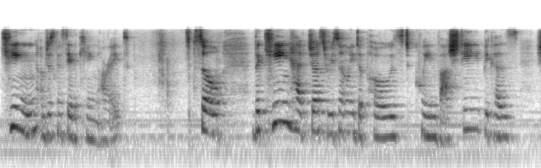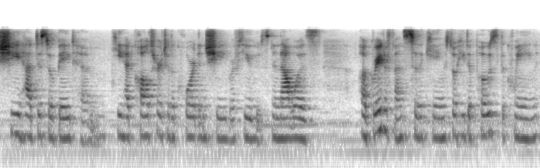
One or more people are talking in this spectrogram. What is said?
king, I'm just going to say the king, all right? So, the king had just recently deposed Queen Vashti because she had disobeyed him. He had called her to the court and she refused, and that was a great offense to the king. So he deposed the queen,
